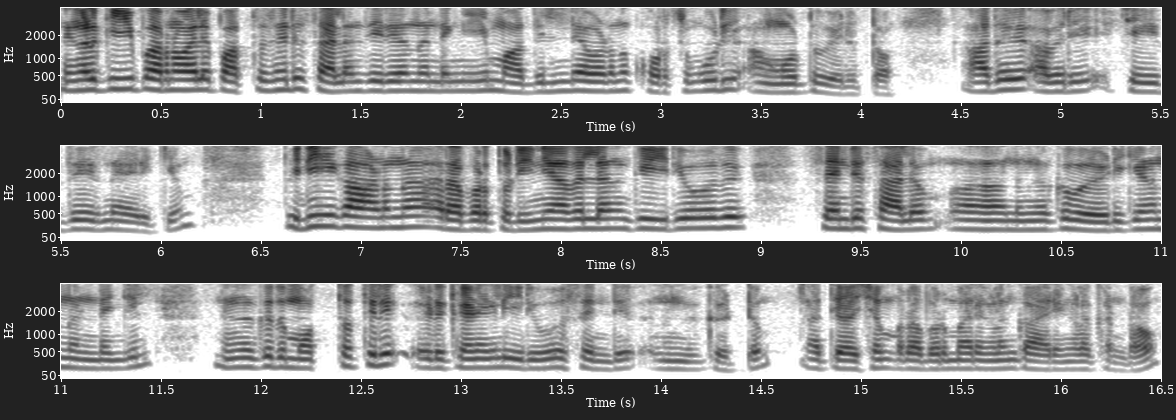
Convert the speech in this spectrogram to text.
നിങ്ങൾക്ക് ഈ പറഞ്ഞ പോലെ പത്ത് സെന്റ് സ്ഥലം തരുന്നുണ്ടെങ്കിൽ ഈ മതിലിന്റെ അവിടെ നിന്ന് കുറച്ചും കൂടി അങ്ങോട്ട് വരും കേട്ടോ അത് അവർ ചെയ്തു തരുന്നതായിരിക്കും. പിന്നെ ഈ കാണുന്ന റബ്ബർ തൊടി ഇനി അതല്ല നിങ്ങൾക്ക് ഇരുപത് സെന്റ് സ്ഥലം നിങ്ങൾക്ക് മേടിക്കണമെന്നുണ്ടെങ്കിൽ നിങ്ങൾക്ക് ഇത് മൊത്തത്തിൽ എടുക്കുകയാണെങ്കിൽ ഇരുപത് സെന്റ് നിങ്ങൾക്ക് കിട്ടും. അത്യാവശ്യം റബ്ബർ മരങ്ങളും കാര്യങ്ങളൊക്കെ ഉണ്ടാവും.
